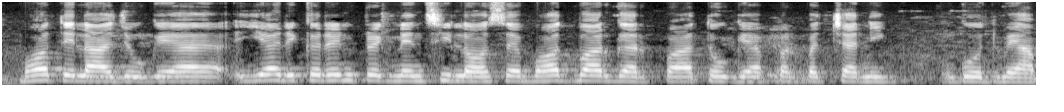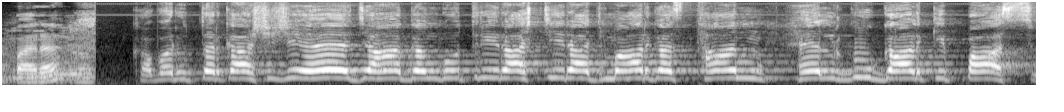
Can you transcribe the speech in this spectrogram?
बहुत इलाज हो गया या रिकरेंट प्रेगनेंसी लॉस है, बहुत बार गर्भपात हो गया, पर बच्चा नहीं गोद में आ पा रहा। खबर उत्तरकाशी से है, जहाँ गंगोत्री राष्ट्रीय राजमार्ग स्थान हेलगू गाड़ के पास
